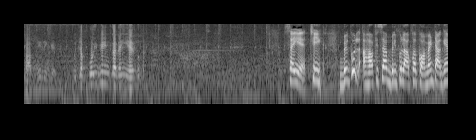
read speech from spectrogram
साथ नहीं देंगे। तो जब कोई भी इनका नहीं है तो सही है, ठीक। बिल्कुल, हाफिज साहब, बिल्कुल आपका कमेंट आ गया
